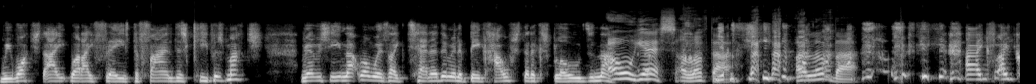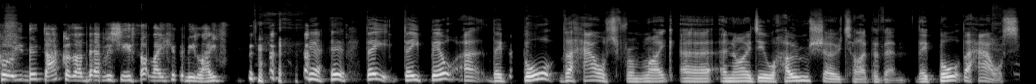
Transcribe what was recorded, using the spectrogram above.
We watched I, what I phrased the finders keepers match. Have you ever seen that one? Where it's like 10 of them in a big house that explodes and that. Oh, yes. I love that. I love that. I, I coined it that because I've never seen that like in my life. yeah, they they built uh, they bought the house from like uh, an ideal home show type event. They bought the house,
